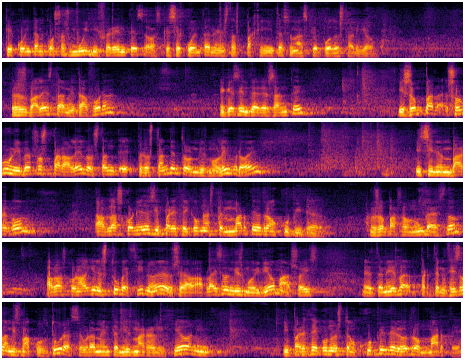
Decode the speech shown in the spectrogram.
que cuentan cosas muy diferentes a las que se cuentan en estas paginitas en las que puedo estar yo. ¿Eso os vale esta metáfora? ¿Es que es interesante? Y son, para, son universos paralelos, están, pero están dentro del mismo libro, ¿eh? Y sin embargo, hablas con ellas y parece que una está en Marte y otra en Júpiter. ¿No os ha pasado nunca esto? Hablas con alguien, es tu vecino, ¿eh? O sea, habláis el mismo idioma, sois, eh, tenéis la, pertenecéis a la misma cultura, seguramente misma religión, y, parece que uno está en Júpiter y el otro en Marte.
